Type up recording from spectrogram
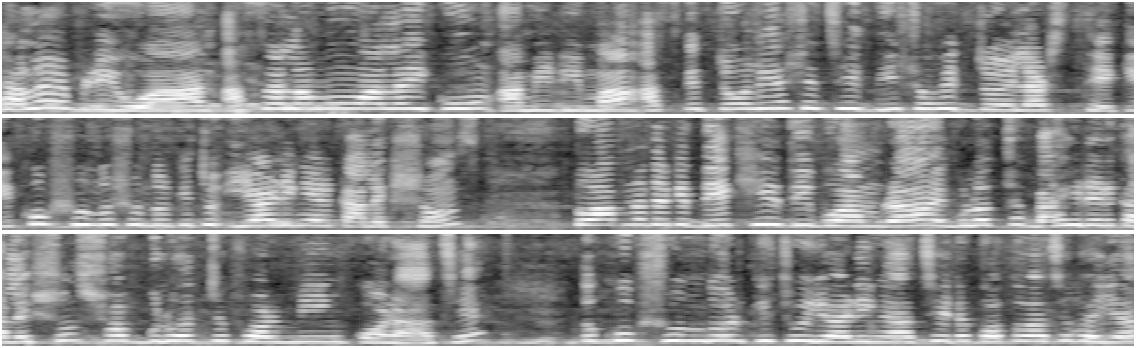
হ্যালো এভরিওয়ান আসসালামু আলাইকুম আমি রিমা। আজকে চলে এসেছি দি শহীদ জুয়েলার্স থেকে। খুব সুন্দর সুন্দর কিছু ইয়াররিং এর কালেকশনস। তো আপনাদেরকে দেখিয়ে দিব আমরা এগুলো হচ্ছে বাহিরের কালেকশন সবগুলো হচ্ছে ফর্মিং করা আছে। তো খুব সুন্দর কিছু ইয়াররিং আছে। এটা কত আছে ভাইয়া?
